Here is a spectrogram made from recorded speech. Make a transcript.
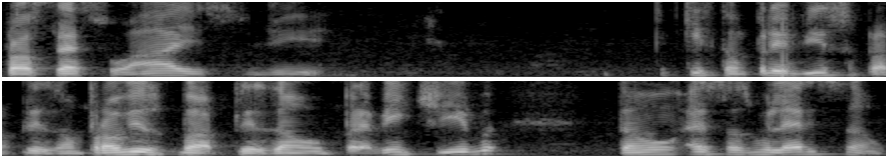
processuais de que estão previstos para prisão, para prisão preventiva. Então, essas mulheres são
